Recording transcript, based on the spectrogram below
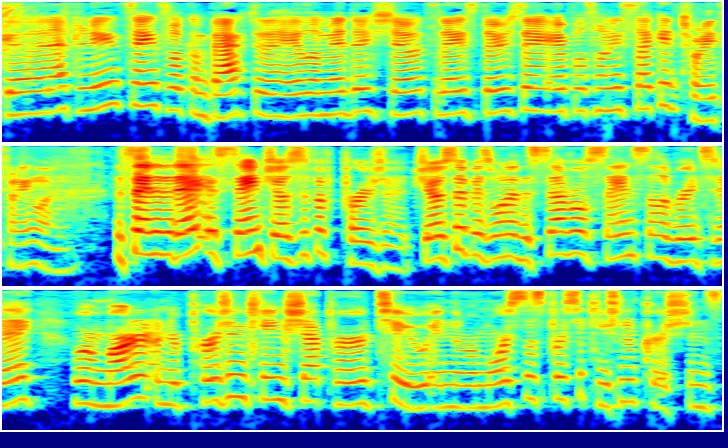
Good afternoon, Saints. Welcome back to the Halo Midday Show. Today is Thursday, April 22nd, 2021. The saint of the day is Saint Joseph of Persia. Joseph is one of the several saints celebrated today who were martyred under Persian King Shapur II in the remorseless persecution of Christians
